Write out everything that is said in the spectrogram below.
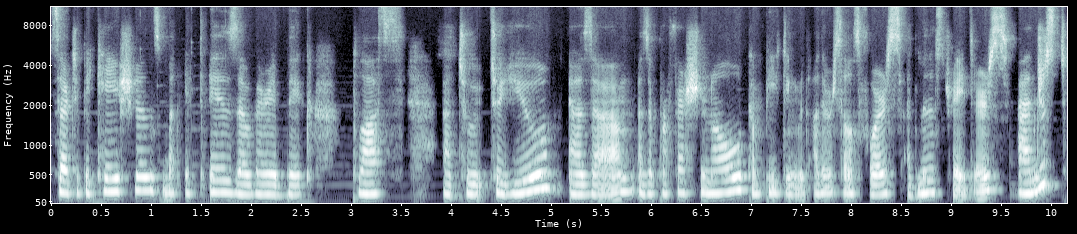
certifications, but it is a very big plus uh, to, to you as a, as a professional competing with other Salesforce administrators and just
